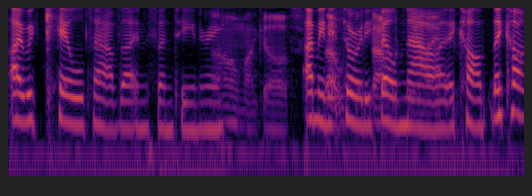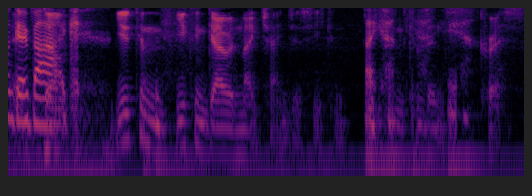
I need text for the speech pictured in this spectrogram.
I would kill to have that in the centenary. Oh my god! I mean, That it's already that filmed now. They can't. They can't go It's back. You can you can go and make changes. You can I you can, can convince yeah. Chris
